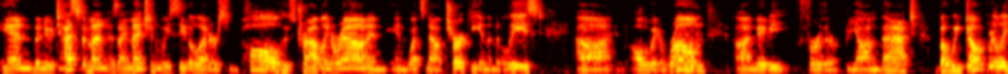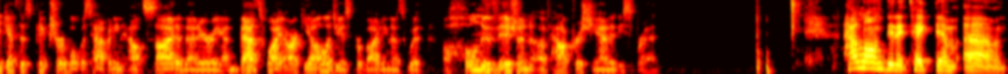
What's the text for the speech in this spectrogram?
in the New Testament, as I mentioned, we see the letters from Paul, who's traveling around in, in what's now Turkey in the Middle East, uh, all the way to Rome, uh, maybe further beyond that. But we don't really get this picture of what was happening outside of that area. And that's why archaeology is providing us with a whole new vision of how Christianity spread. How long did it take them um,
